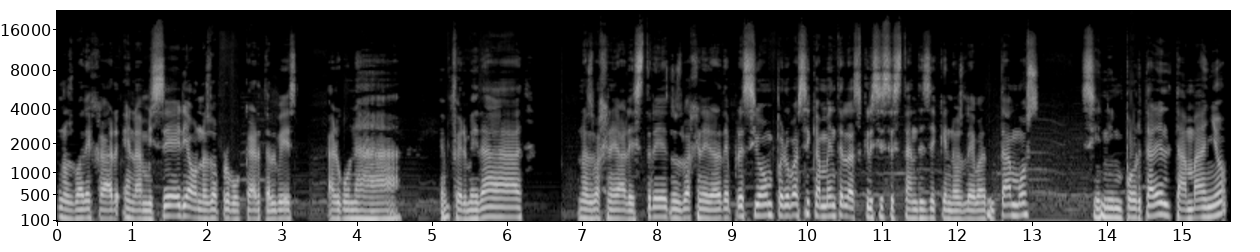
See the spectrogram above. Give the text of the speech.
nos va a dejar en la miseria o nos va a provocar tal vez alguna enfermedad, nos va a generar estrés, nos va a generar depresión, pero básicamente las crisis están desde que nos levantamos sin importar el tamaño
